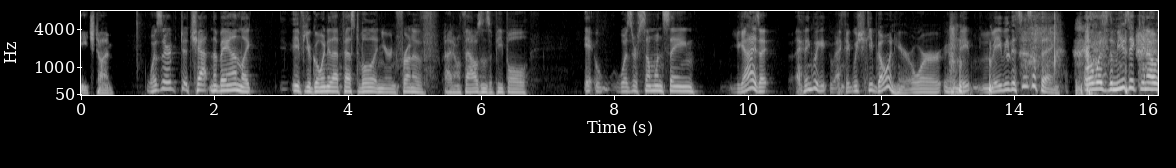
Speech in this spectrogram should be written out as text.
each time. Was there a chat in the band? Like, if you're going to that festival and you're in front of, I don't know, thousands of people, it, was there someone saying, "You guys, I, I think we, I think we should keep going here," or maybe, maybe this is a thing, or was the music? You know,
